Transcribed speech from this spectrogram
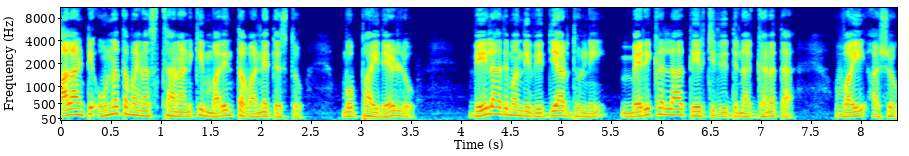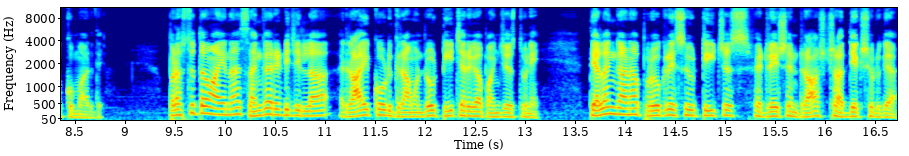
అలాంటి ఉన్నతమైన స్థానానికి మరింత వన్నె తెస్తూ ముప్పై ఐదేళ్ళు వేలాది మంది విద్యార్థుల్ని మెరికల్లా తీర్చిదిద్దిన ఘనత వై అశోక్ కుమార్దే. ప్రస్తుతం ఆయన సంగారెడ్డి జిల్లా రాయకోడ్ గ్రామంలో టీచర్గా పనిచేస్తూనే తెలంగాణ ప్రోగ్రెసివ్ టీచర్స్ ఫెడరేషన్ రాష్ట్ర అధ్యక్షుడిగా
